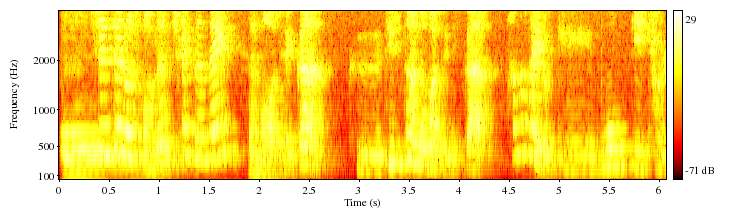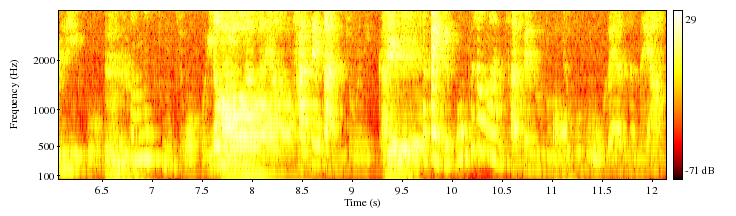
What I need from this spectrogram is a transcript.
오. 실제로 저는 최근에 음. 어, 제가 그 디지털 노마드니까 항상 이렇게 목이 결리고 음. 손목 통증 오고 이런 거 아. 있잖아요. 자세가 안 좋으니까 예. 약간 이렇게 꾸부정한 자세로 어. 노트북을 오래 하잖아요.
